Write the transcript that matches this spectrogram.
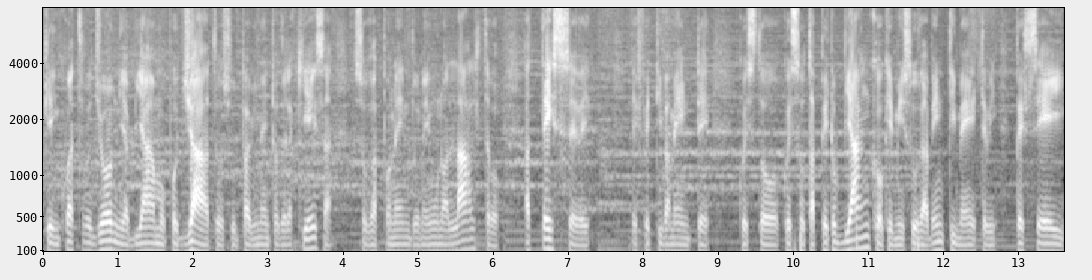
che in quattro giorni abbiamo poggiato sul pavimento della chiesa, sovrapponendone uno all'altro, a tessere effettivamente questo, questo tappeto bianco che misura 20 metri per 6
